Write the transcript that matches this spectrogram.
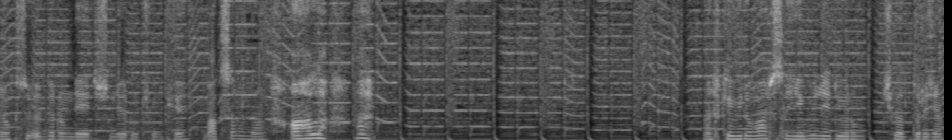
Yoksa ölürüm diye düşünüyorum çünkü. Baksanıza. Aa, Allah! Ay! Başka biri varsa yemin ediyorum çıldıracağım.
